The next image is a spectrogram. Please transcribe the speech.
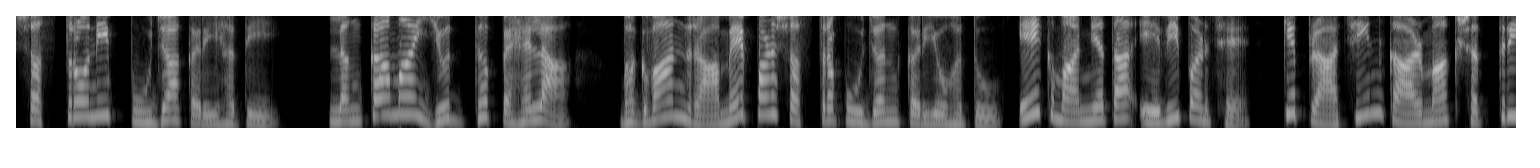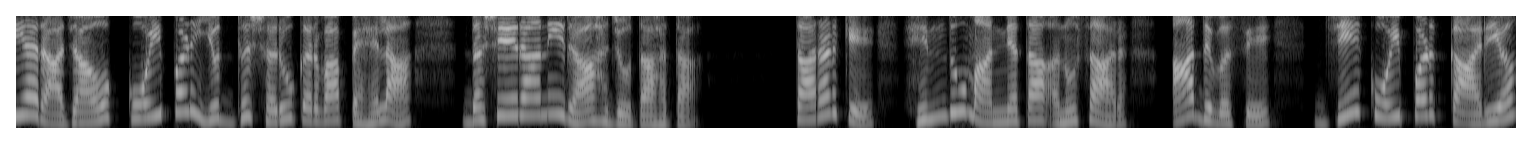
શસ્ત્રોની પૂજા કરી હતી. લંકામાં યુદ્ધ પહેલા, ભગવાન રામે પણ શસ્ત્રપૂજન કર્યું હતું. એક માન્યતા એવી પણ છે કે પ્રાચીન કાળમાં ક્ષત્રિય રાજાઓ કોઈ પણ યુદ્ધ શરૂ કરવા પહેલા દશેરાની રાહ જોતા હતા. કારણ કે હિન્દુ માન્યતા અનુસાર આ દિવસે જે કોઈ પણ કાર્ય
